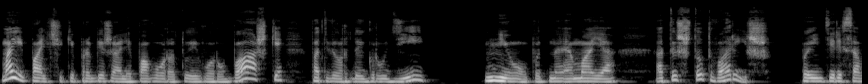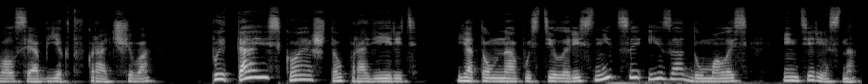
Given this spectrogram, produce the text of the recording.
Мои пальчики пробежали по вороту его рубашки, по твердой груди, «Неопытная моя, а ты что творишь?» — поинтересовался объект вкратчиво. «Пытаюсь кое-что проверить». Я томно опустила ресницы и задумалась. Интересно,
